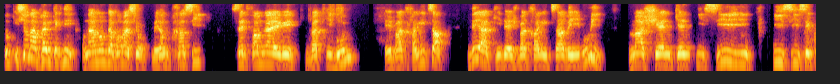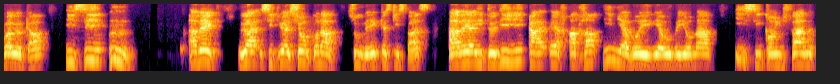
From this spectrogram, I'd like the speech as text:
Donc ici, on a un problème technique, on a un manque d'information. Mais dans le principe, cette femme-là, elle est Bat Iboum et Bat Khalitsa. Dea Akidesh Bat Khalitsa Veiboumi. Ma chienne Ken ici, ici, c'est quoi le cas? Ici, avec la situation qu'on a soulevée, qu'est-ce qui se passe? Il te dit Ici, quand une femme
